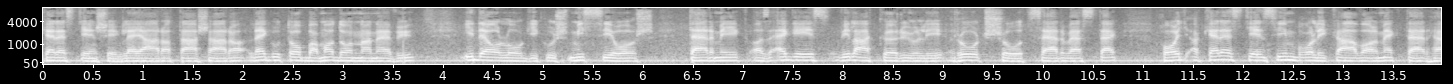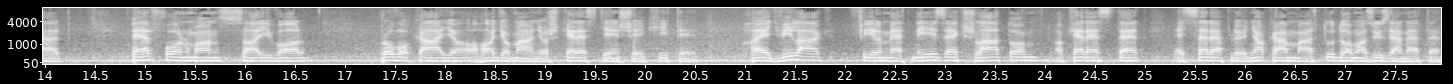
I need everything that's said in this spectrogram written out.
kereszténység lejáratására. Legutóbb a Madonna nevű ideológikus missziós termék az egész világ körüli roadshow-t szerveztek, hogy a keresztény szimbolikával megterhelt performanszaival provokálja a hagyományos kereszténység hitét. Ha egy világfilmet nézek, s látom a keresztet, egy szereplő nyakán már tudom az üzenetet.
